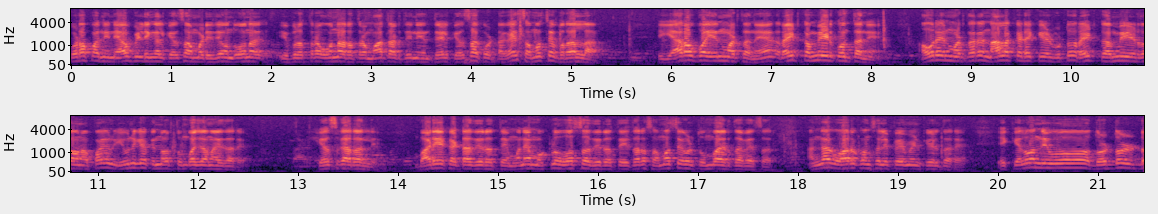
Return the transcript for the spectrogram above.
ಕೊಡಪ್ಪ, ನೀನು ಯಾವ ಬಿಲ್ಡಿಂಗಲ್ಲಿ ಕೆಲಸ ಮಾಡಿದ್ಯಾ? ಒಂದು ಓನರ್ ಇಬ್ಬರ ಹತ್ರ ಓನರ್ ಹತ್ರ ಮಾತಾಡ್ತೀನಿ ಅಂತ ಹೇಳಿ ಕೆಲಸ ಕೊಟ್ಟಾಗ ಈ ಸಮಸ್ಯೆ ಬರಲ್ಲ. ಈಗ ಯಾರೊಬ್ಬ ಏನು ಮಾಡ್ತಾನೆ? ರೈಟ್ ಕಮ್ಮಿ ಹಿಡ್ಕೊತಾನೆ. ಅವ್ರೇನು ಮಾಡ್ತಾರೆ? ನಾಲ್ಕು ಕಡೆ ಕೇಳ್ಬಿಟ್ಟು ರೈಟ್ ಕಮ್ಮಿ ಹಿಡ್ದವನಪ್ಪ ಇವನಿಗೆ ತಿನ್ನೋರು ತುಂಬ ಜನ ಇದ್ದಾರೆ ಕೆಲಸಗಾರಲ್ಲಿ. ಬಾಡಿಗೆ ಕಟ್ಟೋದಿರುತ್ತೆ, ಮನೆ ಮಕ್ಕಳು ಓದಿಸೋದಿರುತ್ತೆ, ಈ ಥರ ಸಮಸ್ಯೆಗಳು ತುಂಬ ಇರ್ತವೆ ಸರ್. ಹಂಗಾಗಿ ವಾರಕ್ಕೊಂದ್ಸಲಿ ಪೇಮೆಂಟ್ ಕೇಳ್ತಾರೆ. ಈ ಕೆಲವೊಂದು ನೀವು ದೊಡ್ಡ ದೊಡ್ಡ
